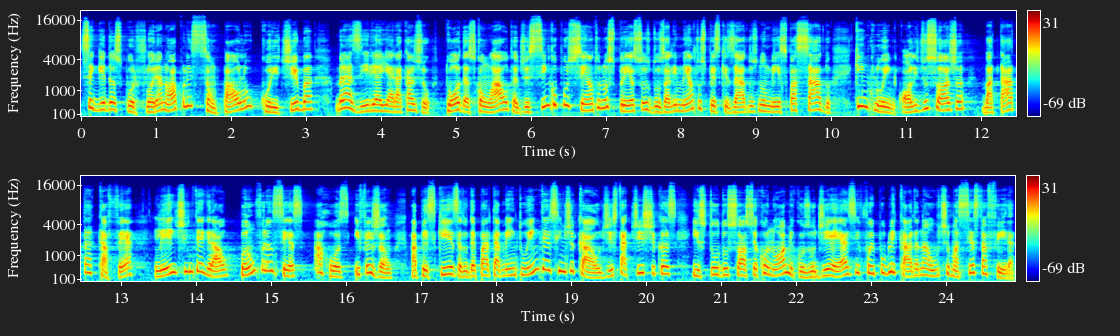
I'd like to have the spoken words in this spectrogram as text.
seguidas por Florianópolis, São Paulo, Curitiba, Brasília e Aracaju. Todas com alta de 5% nos preços dos alimentos pesquisados no mês passado, que incluem óleo de soja, batata, café, leite integral, pão francês, arroz e feijão. A pesquisa do Departamento Intersindical de Estatísticas e Estudos Socioeconômicos, o DIESE, foi publicada na última sexta-feira.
